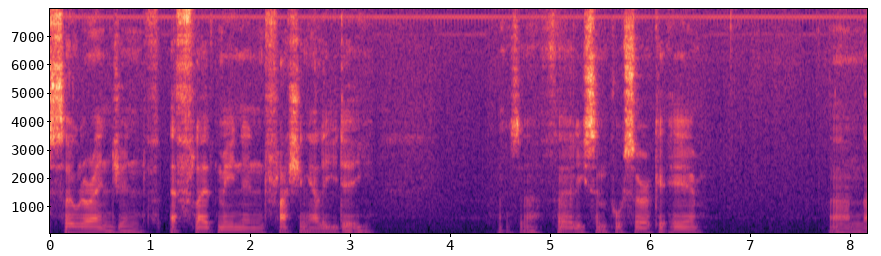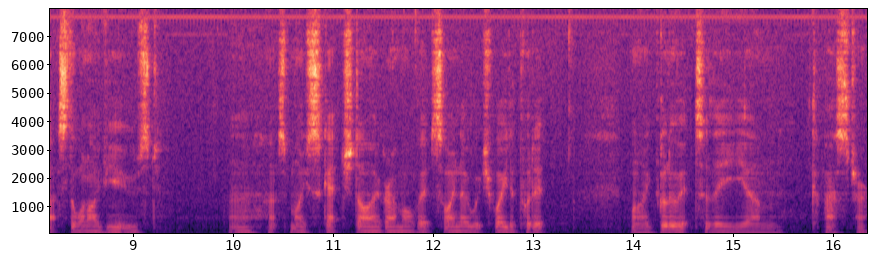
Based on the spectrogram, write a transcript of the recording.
solar engine, FLED meaning flashing LED. There's a fairly simple circuit here and that's the one I've used. Uh, that's my sketch diagram of it so I know which way to put it when I glue it to the um, capacitor.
